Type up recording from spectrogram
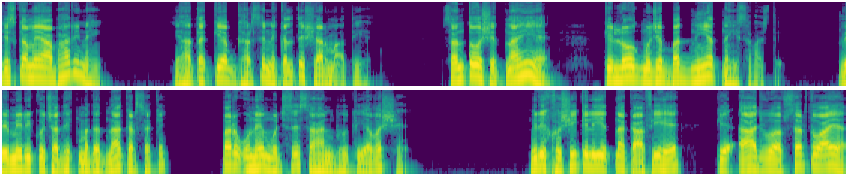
जिसका मैं आभारी नहीं। यहाँ तक कि अब घर से निकलते शर्म आती है। संतोष इतना ही है कि लोग मुझे बदनीयत नहीं समझते। वे मेरी कुछ अधिक मदद ना कर सके, पर उन्हें मुझसे सहानुभूति अवश्य है। मेरी खुशी के लिए इतना काफ़ी है कि आज वो अवसर तो आया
